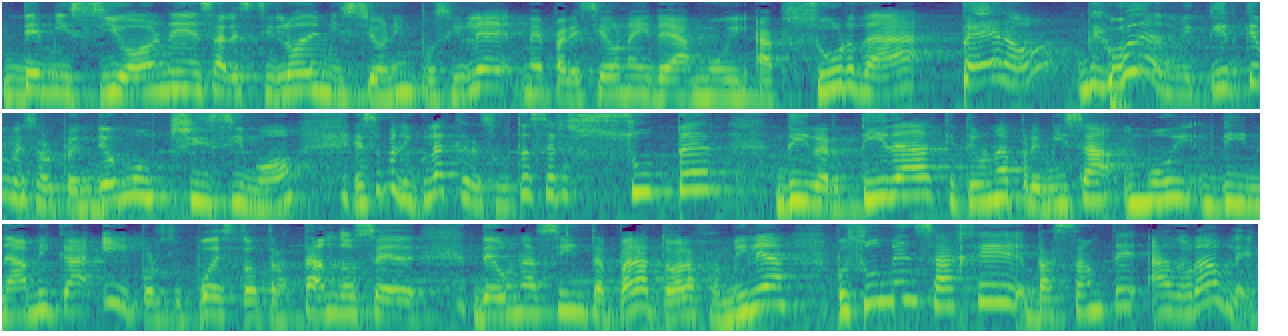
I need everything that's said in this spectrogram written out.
de misiones al estilo de Misión Imposible, me parecía una idea muy absurda, pero debo de admitir que me sorprendió muchísimo esa película que resulta ser súper divertida, que tiene una premisa muy dinámica y por supuesto tratándose de una cinta para toda la familia, pues un mensaje bastante adorable.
